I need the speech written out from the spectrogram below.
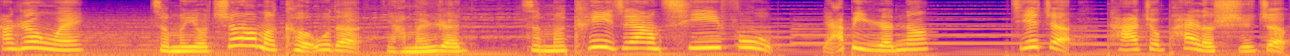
他认为，怎么有这么可恶的亚门人，怎么可以这样欺负亚比人呢？接着他就派了使者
